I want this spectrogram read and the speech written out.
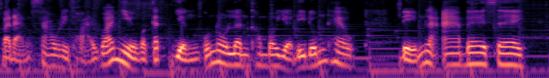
Và đằng sau thì thoại quá nhiều và cách dựng của Nolan không bao giờ đi đúng theo điểm là A, B, C,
